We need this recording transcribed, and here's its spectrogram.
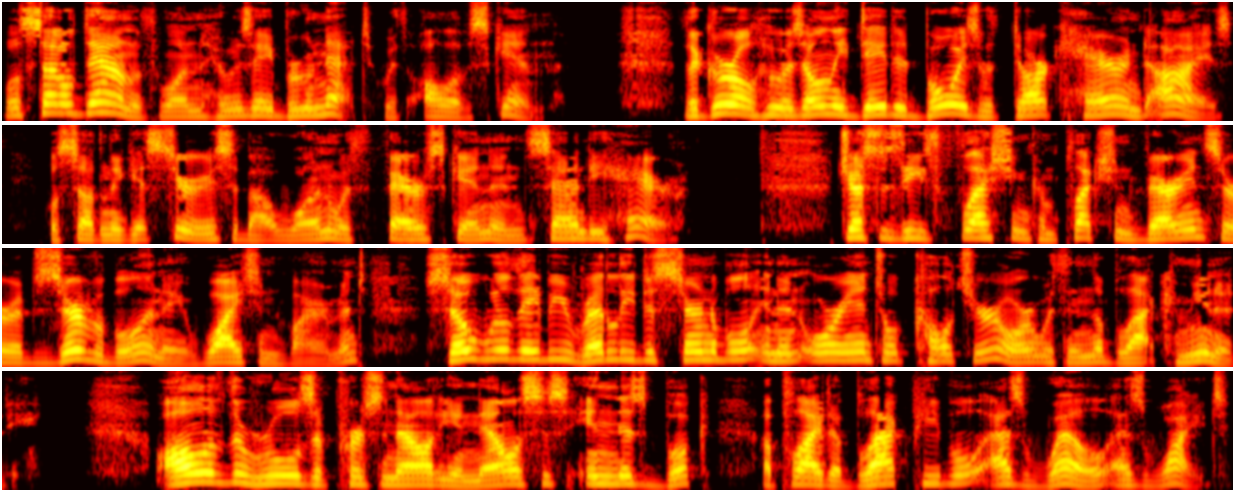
will settle down with one who is a brunette with olive skin. The girl who has only dated boys with dark hair and eyes will suddenly get serious about one with fair skin and sandy hair. Just as these flesh and complexion variants are observable in a white environment, so will they be readily discernible in an Oriental culture or within the black community. All of the rules of personality analysis in this book apply to black people as well as white.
